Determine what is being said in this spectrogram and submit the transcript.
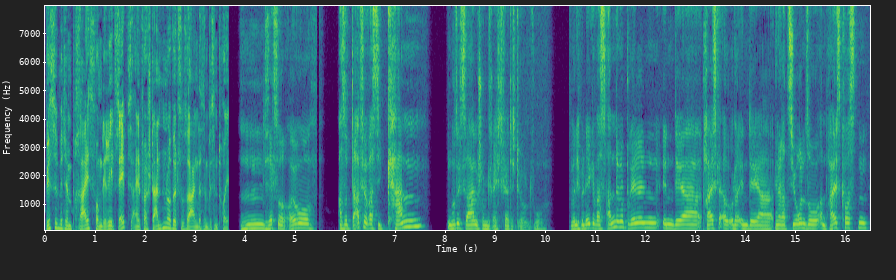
Bist du mit dem Preis vom Gerät selbst einverstanden oder würdest du sagen, das ist ein bisschen teuer? Hm, die 600 Euro, also dafür, was sie kann, muss ich sagen, schon gerechtfertigt irgendwo. Wenn ich überlege, was andere Brillen in der Preis oder in der Generation so an Preis kosten,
